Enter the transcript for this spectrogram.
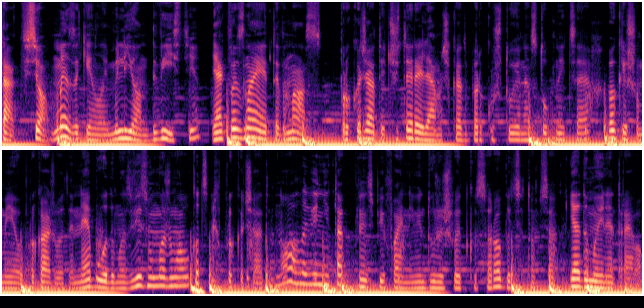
Так, все, ми закинули мільйон двісті. Як ви знаєте, в нас прокачати 4 лямчика тепер коштує наступний цех. Поки що ми його прокачувати не будемо. Звісно, можемо алкоцех прокачати. Ну але він і так, в принципі, файний, він дуже швидко це робиться, то все. Я думаю, не треба.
